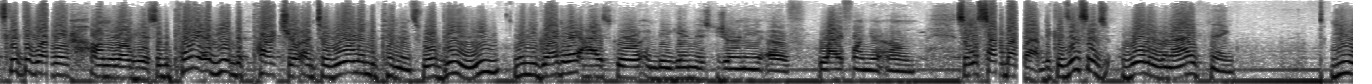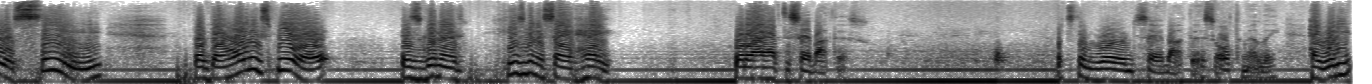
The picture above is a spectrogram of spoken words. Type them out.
Let's get the rubber on the road here. So the point of your departure unto real independence will be when you graduate high school and begin this journey of life on your own. So let's talk about that because this is really when I think you will see that the Holy Spirit is going to, he's going to say, hey, what do I have to say about this? What's the word say about this ultimately? Hey, what are you,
